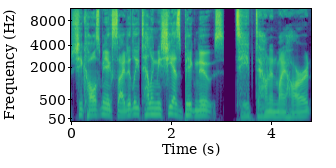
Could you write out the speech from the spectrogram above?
She calls me excitedly, telling me she has big news. Deep down in my heart,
